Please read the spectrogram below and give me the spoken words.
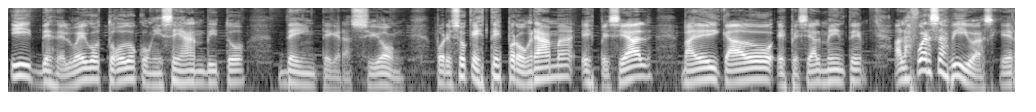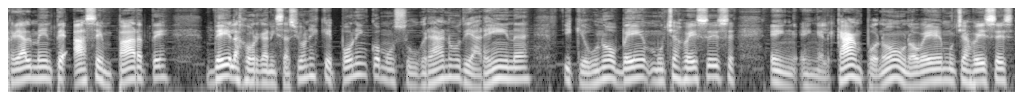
y desde luego todo con ese ámbito de integración. Por eso que este programa especial va dedicado especialmente a las fuerzas vivas que realmente hacen parte de las organizaciones que ponen como su grano de arena y que uno ve muchas veces en, en el campo, ¿no? Uno ve muchas veces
